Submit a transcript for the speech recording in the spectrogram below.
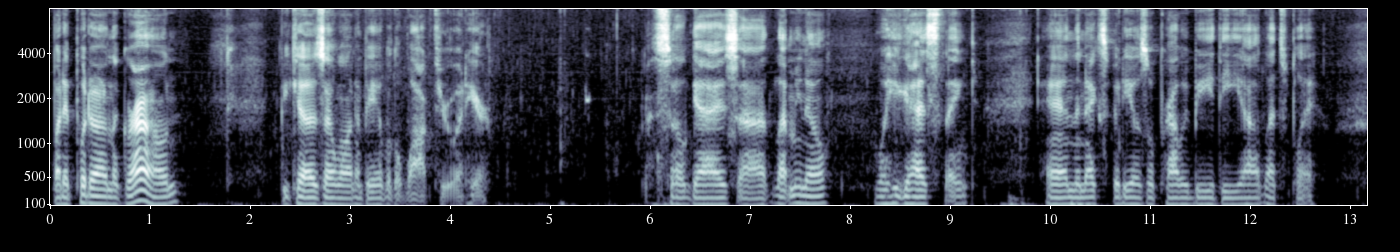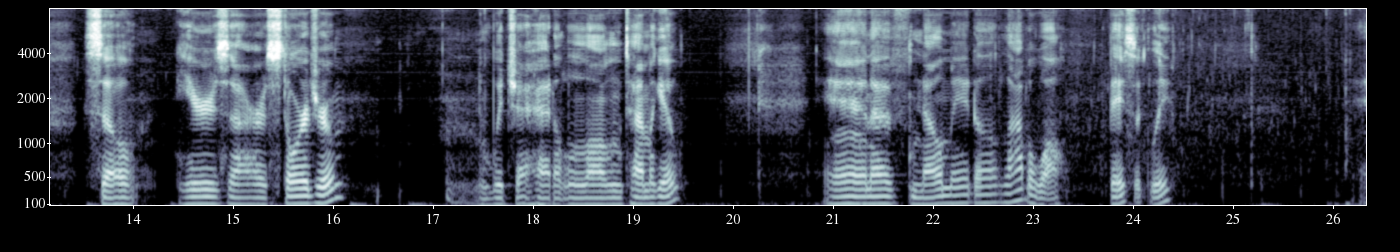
but I put it on the ground because I want to be able to walk through it here. So guys, uh, let me know what you guys think, and the next videos will probably be the uh, Let's Play. So here's our storage room, which I had a long time ago, and I've now made a lava wall, basically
